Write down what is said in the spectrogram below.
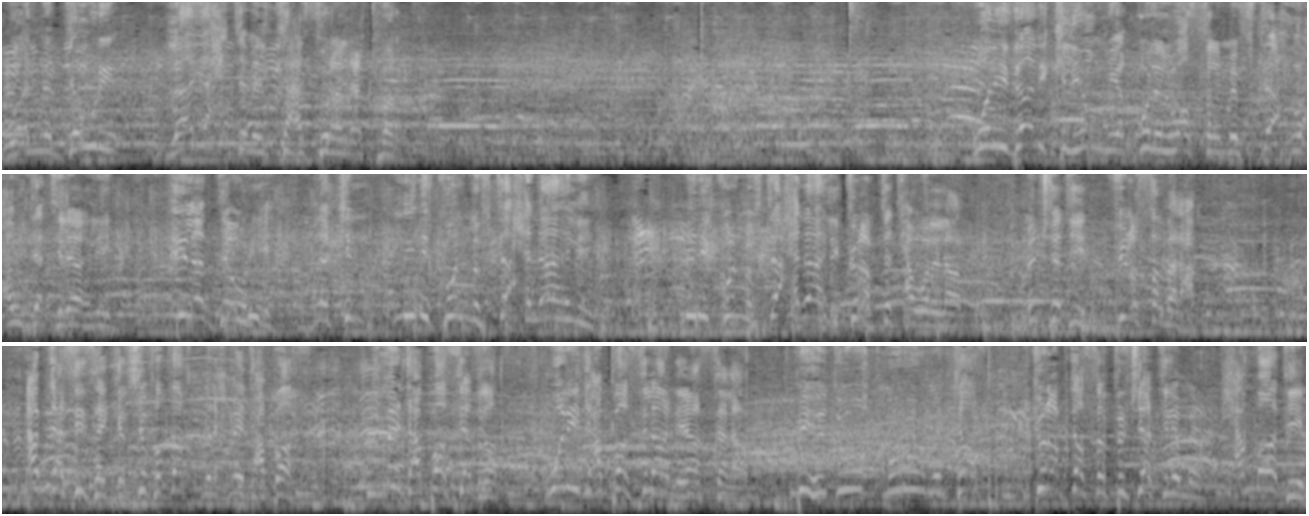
وأن الدوري لا يحتمل تعثرا أكبر. ولذلك اليوم يقول الوصل مفتاح عودة الأهلي. إلى الدوري. لكن مين يكون مفتاح الأهلي؟ مين يكون مفتاح الأهلي؟ كرة بتتحول الآن من جديد في نص الملعب. عبد العزيز هيكل شوف الضغط من حميد عباس. حميد عباس يضغط. وليد عباس الآن يا سلام. بهدوء مرور ممتاز. كرة بتصل في الجهة اليمنى حمادي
